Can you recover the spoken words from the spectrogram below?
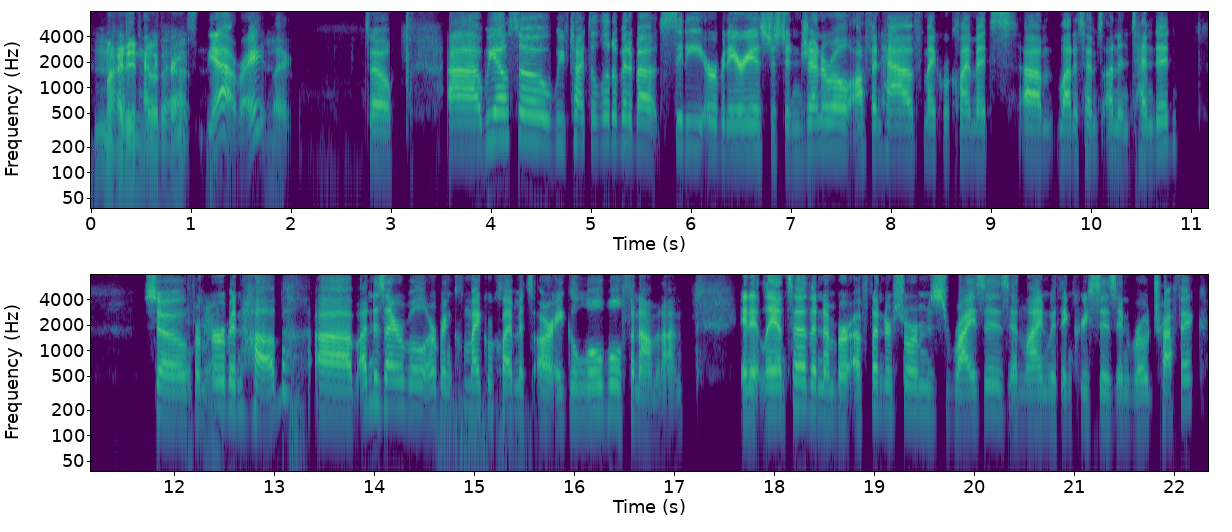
Hmm, I didn't know that. crazy. Yeah, right. Yeah. Like, so uh, we also we've talked a little bit about city urban areas just in general. Often have microclimates. Um, a lot of times unintended. So from Urban Hub, uh, undesirable urban microclimates are a global phenomenon. In Atlanta, the number of thunderstorms rises in line with increases in road traffic.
